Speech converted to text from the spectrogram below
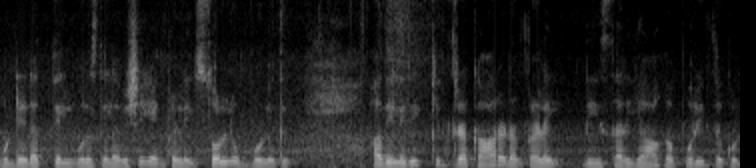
உன்னிடத்தில் ஒரு சில விஷயங்களை சொல்லும் பொழுது அதில் இருக்கின்ற காரணங்களை நீ சரியாக புரிந்து கொள்.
